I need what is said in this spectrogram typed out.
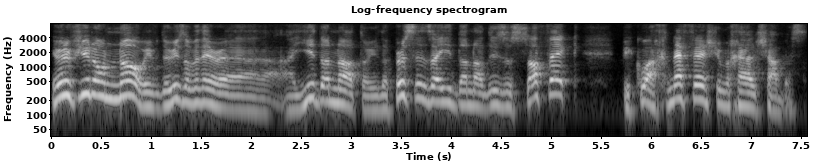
Even if you don't know if there is over there a, Yid or not, or if the person is a Yid or not, there is a Safek Pikuach Nefesh Mechalel Shabbos.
